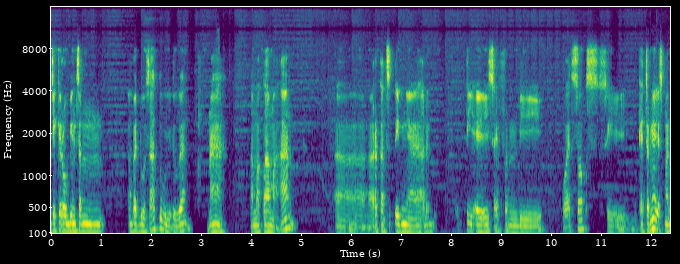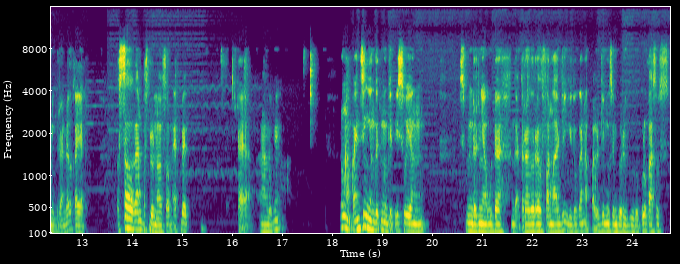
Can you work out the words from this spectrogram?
Jackie Robinson abad 21 gitu kan. Nah lama kelamaan eh, rekan setimnya ada TA7 di White Sox si catchernya Yasmani Grandal kayak kesel kan pas Donaldson at bat. Kayak nganggapnya lu ngapain sih ngungkit-ngungkit isu yang sebenarnya udah nggak terlalu relevan lagi? Gitu kan apalagi musim 2020 kasus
